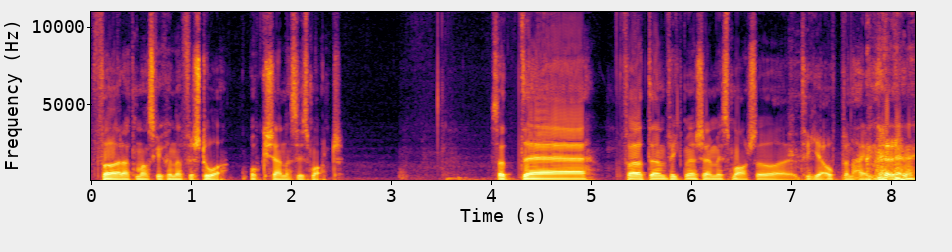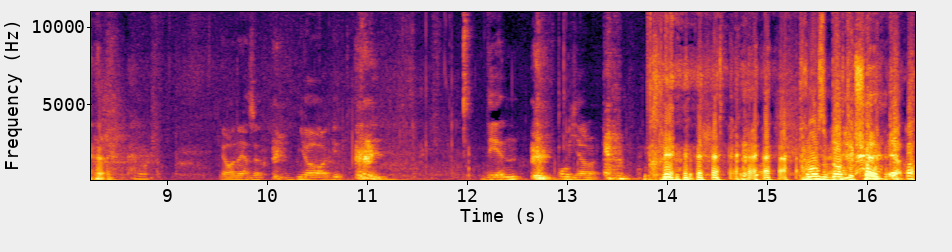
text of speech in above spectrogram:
För att man ska kunna förstå och känna sig smart. Så att eh, för att den fick mig att känna mig smart så tycker jag Oppenheimer. Ja, nej, alltså, jag... Det är en... Oj, jävlar. det var så bra att du chokade.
